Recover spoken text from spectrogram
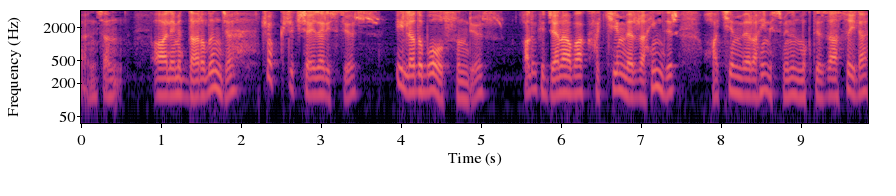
Yani sen alemi daralınca çok küçük şeyler istiyor. İlla da bu olsun diyor. Halbuki Cenab-ı Hak Hakim ve Rahim'dir. Hakim ve Rahim isminin muktezasıyla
